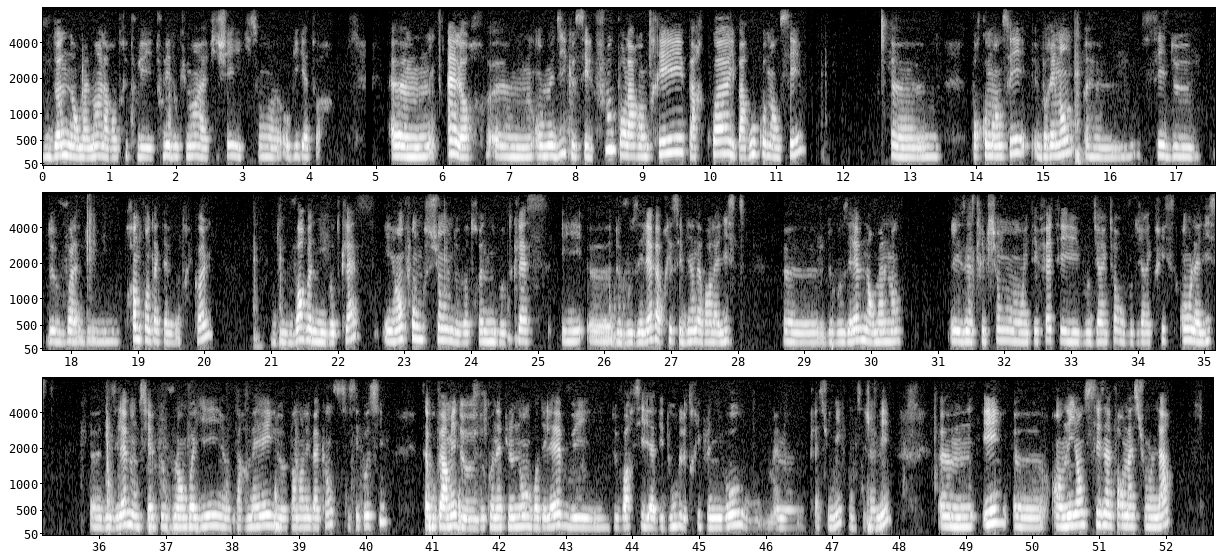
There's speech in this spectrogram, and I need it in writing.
vous donne normalement à la rentrée tous les documents à afficher et qui sont obligatoires. Alors, on me dit que c'est le flou pour la rentrée, par quoi et par où commencer? Pour commencer, vraiment, c'est de prendre contact avec votre école, de voir votre niveau de classe, et en fonction de votre niveau de classe et de vos élèves, après c'est bien d'avoir la liste de vos élèves normalement les inscriptions ont été faites et vos directeurs ou vos directrices ont la liste euh, des élèves. Donc, si elle peut vous l'envoyer euh, par mail euh, pendant les vacances, si c'est possible, ça vous permet de, connaître le nombre d'élèves et de voir s'il y a des doubles, triples niveaux ou même classe unique, on ne sait jamais. et en ayant ces informations-là,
